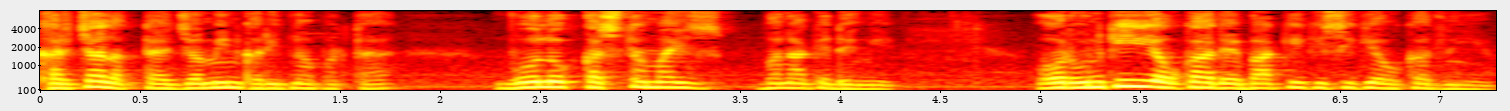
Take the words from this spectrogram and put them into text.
खर्चा लगता है, ज़मीन खरीदना पड़ता है। वो लोग कस्टमाइज बना के देंगे। और उनकी ही औकात है, बाकी किसी की औकात नहीं है।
